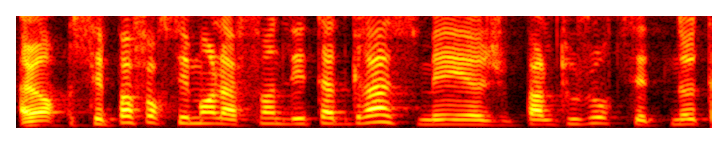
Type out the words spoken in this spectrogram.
Alors, c'est pas forcément la fin de l'état de grâce, mais je parle toujours de cette note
